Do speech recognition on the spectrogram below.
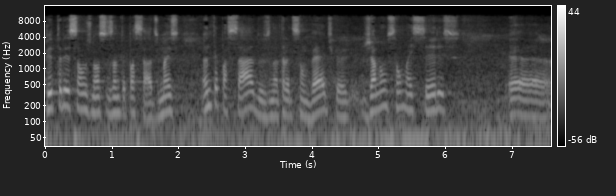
Pitre são os nossos antepassados, mas antepassados na tradição védica já não são mais seres é,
